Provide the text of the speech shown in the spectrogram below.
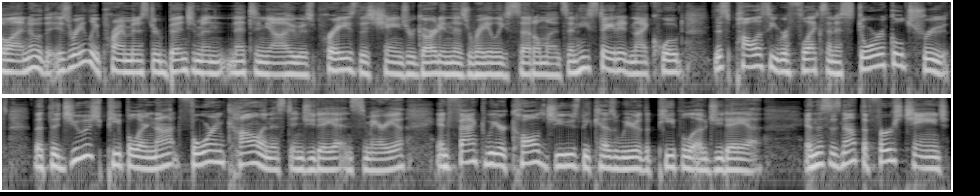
Well, I know the Israeli Prime Minister Benjamin Netanyahu has praised this change regarding the Israeli settlements, and he stated, and I quote, This policy reflects an historical truth that the Jewish people are not foreign colonists in Judea and Samaria. In fact, we are called Jews because we are the people of Judea. And this is not the first change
